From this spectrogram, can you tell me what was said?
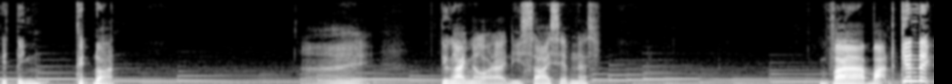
cái tính quyết đoán. Đấy. tiếng anh nó gọi là decisiveness. Và bạn kiên định.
